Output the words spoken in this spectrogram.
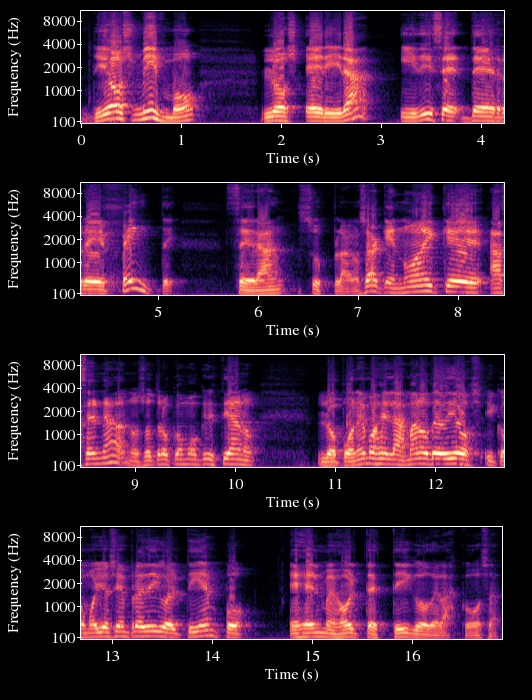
Dios mismo los herirá y dice de repente serán sus plagas. O sea que no hay que hacer nada. Nosotros como cristianos lo ponemos en las manos de Dios y como yo siempre digo, el tiempo es el mejor testigo de las cosas.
